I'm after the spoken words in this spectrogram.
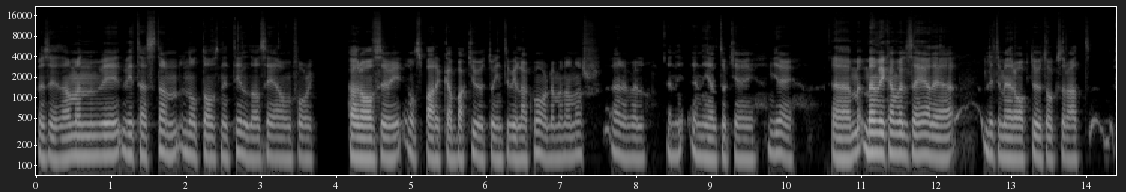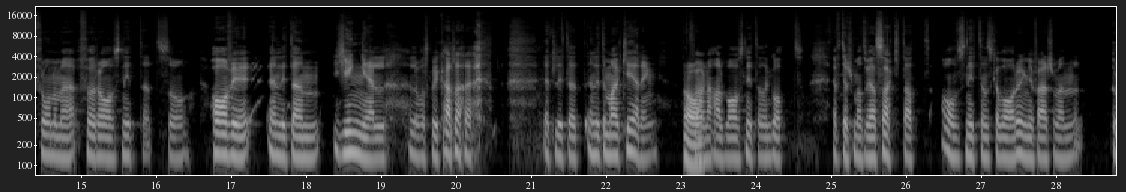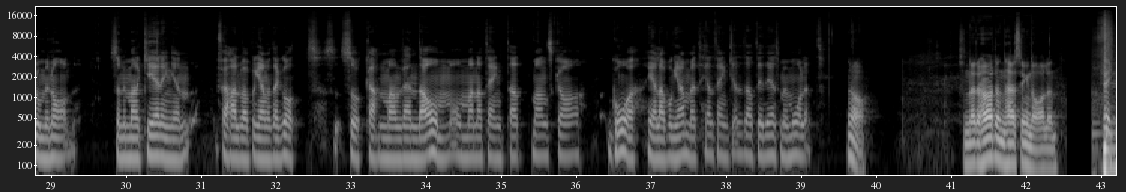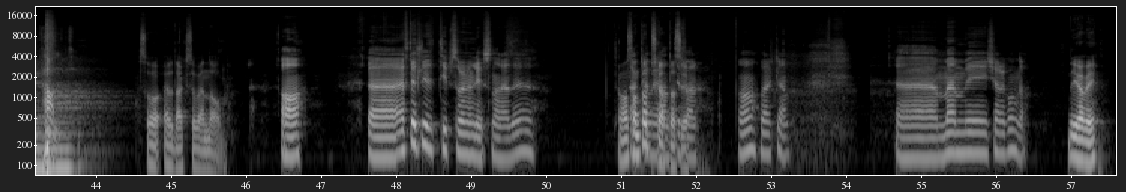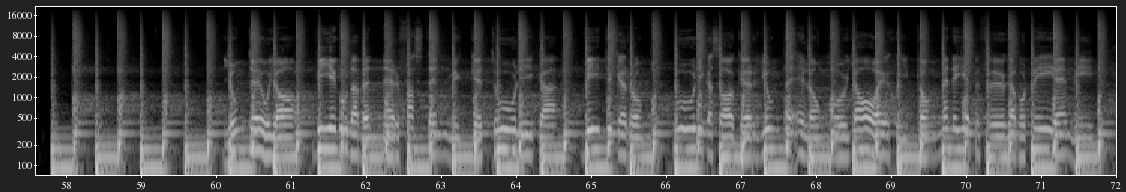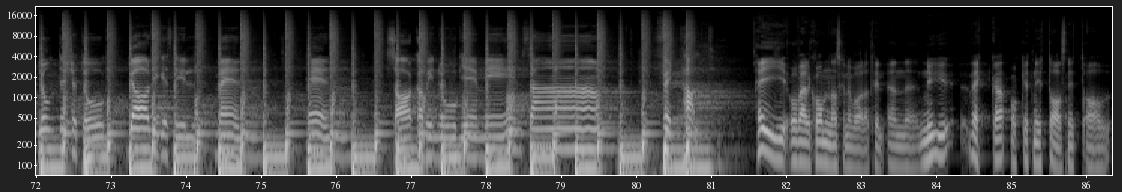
precis. Ja, men vi, vi testar något avsnitt till då och ser om folk hör av sig och sparkar bakut och inte vill ha kvar det. Men annars är det väl en, en helt okej grej. Eh, men- Men vi kan väl säga det lite mer rakt ut också då, att från och med förra avsnittet så har vi en liten jingel, eller vad ska vi kalla det? Ett litet, en liten markering för Ja, när halva avsnittet har gått. Eftersom att vi har sagt att avsnitten ska vara ungefär som en promenad. Så när markeringen för halva programmet har gått så, kan man vända om om man har tänkt att man ska gå hela programmet helt enkelt. Att det är det som är målet. ja. Så när du hör den här signalen Fett halt! så är det dags att vända om. Ja. Eh, Efter ett litet tips från en lyssnare. Det Ja, sånt uppskattas ju. för. Ja, verkligen. Eh, Men vi kör igång då. Det gör vi. Jonte och jag, vi är goda vänner fastän mycket olika. Vi tycker om olika saker. Jonte är lång och jag är skitlång. Men det hjälper föga vårt BMI. Jonte kör tåg, jag ligger still. Men en sak har vi nog gemensamt. Hej och välkomna ska ni vara till en eh, ny vecka och ett nytt avsnitt av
